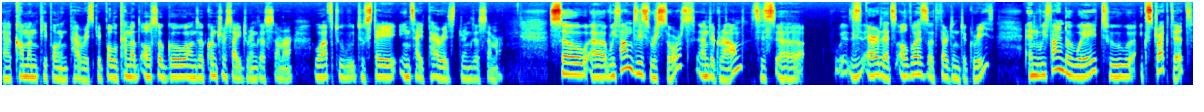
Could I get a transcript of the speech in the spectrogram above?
uh, common people in Paris, people who cannot also go on the countryside during the summer, who have to, to stay inside Paris during the summer. So uh, we found this resource underground, this uh, this air that's always at 13 degrees, and we find a way to extract it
